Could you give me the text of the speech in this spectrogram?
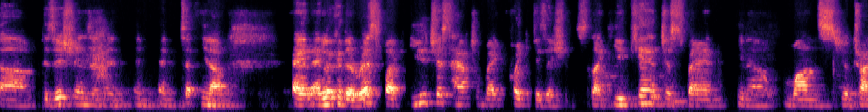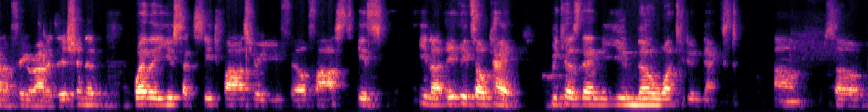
um, decisions and, and, and, you know and, and look at the risk, but you just have to make quick decisions. Like you can't just spend, you know, months you're trying to figure out a decision and whether you succeed fast or you fail fast is, you know, it, it's okay because then you know what to do next. Um, so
